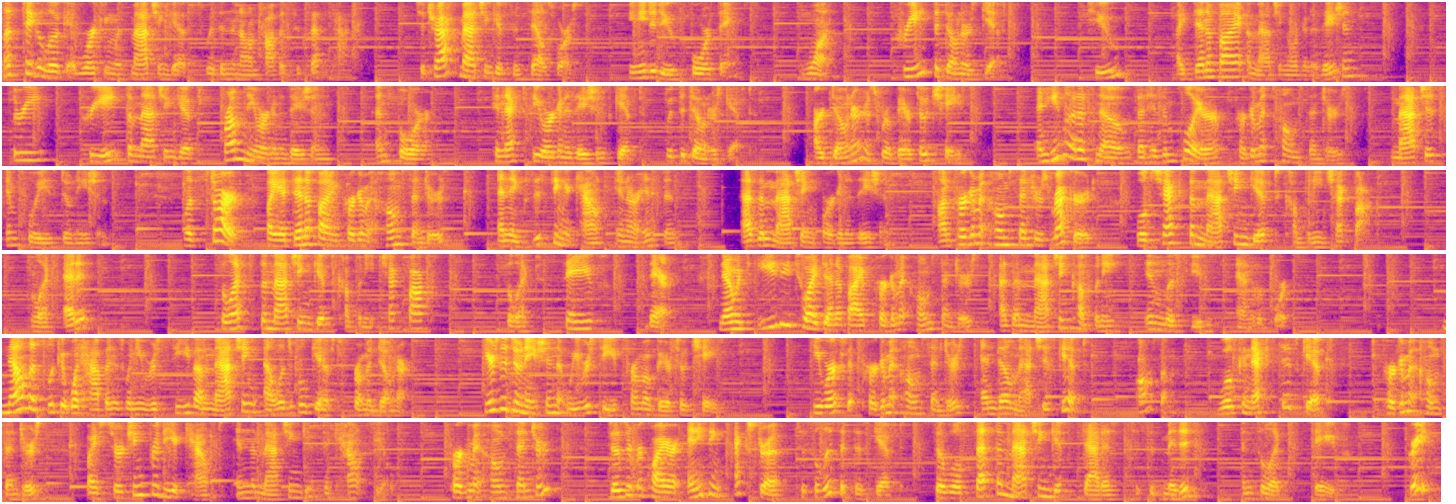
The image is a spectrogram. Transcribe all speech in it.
Let's take a look at working with matching gifts within the Nonprofit Success Pack. To track matching gifts in Salesforce, you need to do four things. 1. Create the donor's gift. 2. Identify a matching organization. 3. Create the matching gift from the organization. And 4. Connect the organization's gift with the donor's gift. Our donor is Roberto Chase, and he let us know that his employer, Pergament Home Centers, matches employees' donations. Let's start by identifying Pergament Home Centers, an existing account in our instance, as a matching organization. On Pergament Home Center's record, we'll check the Matching Gift Company checkbox. Select Edit, select the Matching Gift Company checkbox, select Save, there. Now it's easy to identify Pergament Home Centers as a matching company in list views and reports. Now let's look at what happens when you receive a matching eligible gift from a donor. Here's a donation that we received from Roberto Chase. He works at Pergament Home Centers and they'll match his gift. Awesome. We'll connect this gift to Pergament Home Centers by searching for the account in the Matching Gift Account field. Pergament Home Center doesn't require anything extra to solicit this gift, so we'll set the matching gift status to submitted and select Save. Great!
